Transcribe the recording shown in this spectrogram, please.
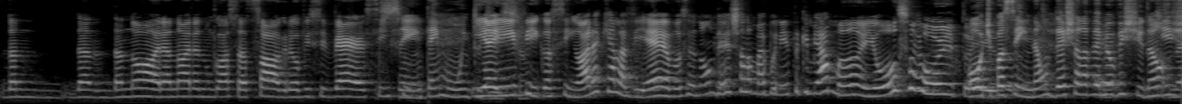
da, da, da nora, a nora não gosta da sogra, ou vice-versa, enfim. Sim, tem muito E aí disso. fica assim, a hora que ela vier, você não deixa ela mais bonita que minha mãe. Eu ouço muito Ou isso. tipo assim, não deixa ela ver meu vestido. Não, que né,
